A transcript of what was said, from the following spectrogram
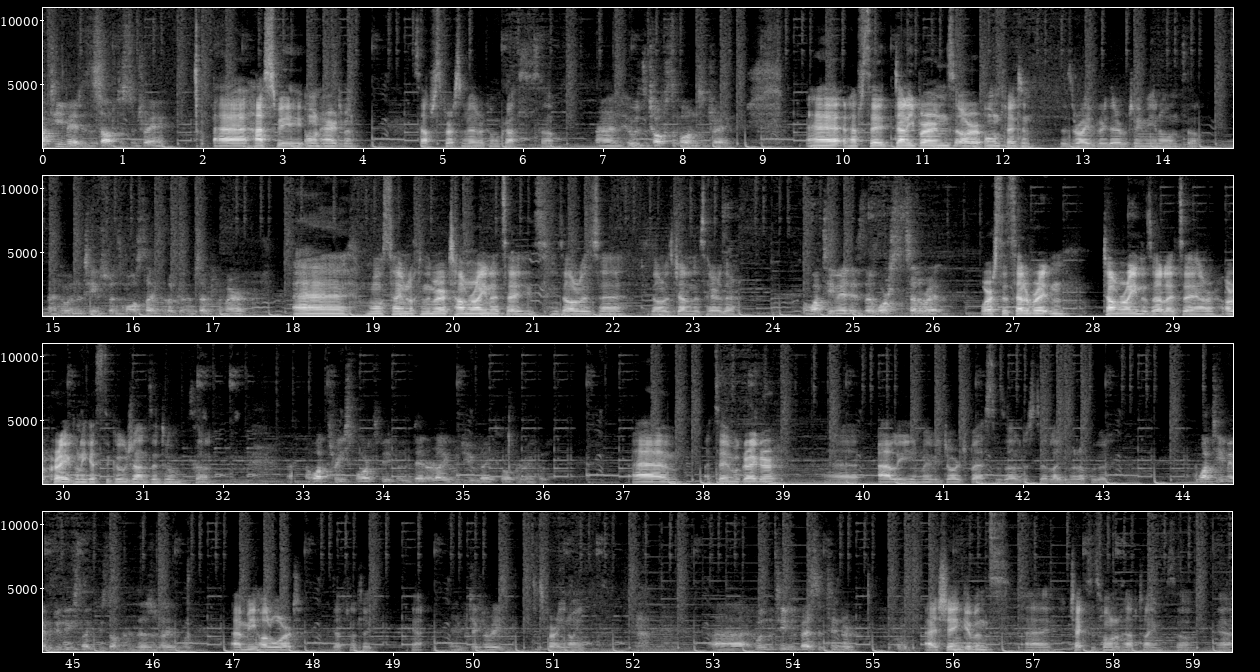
teammate is the softest in training? Uh, has to be Owen Hardiman. Softest person I've ever come across. So. And who is the toughest opponent in training? Uh, I'd have to say Danny Burns or Owen Fenton. There's a rivalry there between me and Owen. So. And who in the team spends most time looking at himself in the mirror? Uh, most time looking in the mirror, Tom Ryan. I'd say he's he's always uh, he's always gelling his hair there. And what teammate is the worst at celebrating? Worst at celebrating, Tom Ryan as well. I'd say, or, or Craig when he gets the goujons into him. So. And what three sports people, dead or alive, would you like to go for a drink with? Um, I'd say McGregor, uh, Ali, and maybe George Best as well, just to liven it up a bit. What teammate would you least like to be stuck in the desert island with? Uh, Mihal Ward, definitely. Yeah, Any particular reason? it's very annoying. Uh, who in the team is best at Tinder? Uh, Shane Gibbons uh, checks his phone at halftime. so yeah.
